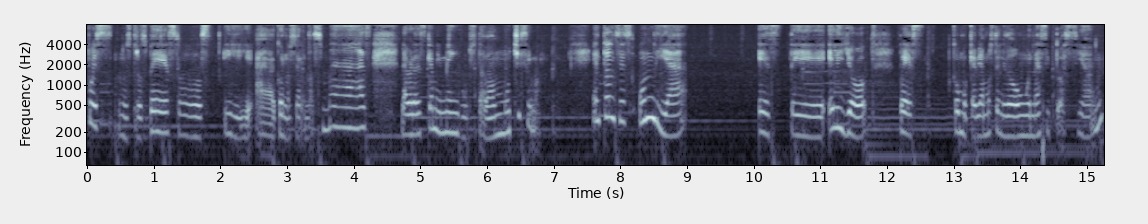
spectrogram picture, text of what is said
pues nuestros besos y a conocernos más. La verdad es que a mí me gustaba muchísimo. Entonces, un día, este, él y yo, pues, como que habíamos tenido una situación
